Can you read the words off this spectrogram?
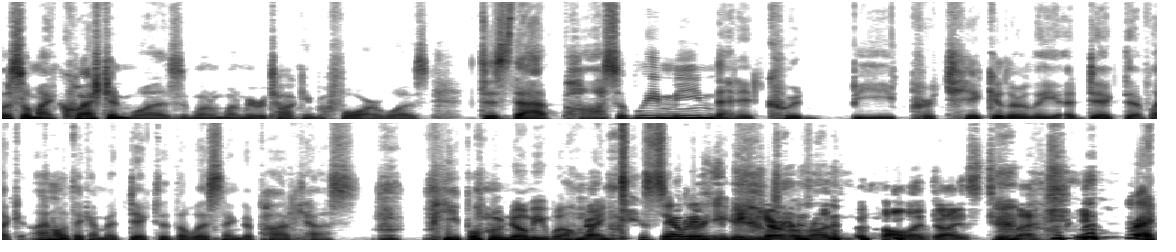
oh, so my question was when, when we were talking before was, does that possibly mean that it could be particularly addictive. Like, I don't think I'm addicted to listening to podcasts. People who know me well right. might disagree. Yeah, we have to be careful not to apologize too much. right.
